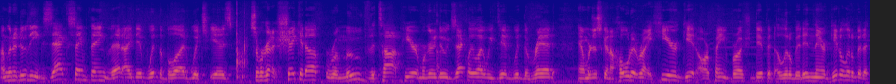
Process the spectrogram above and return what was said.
I'm going to do the exact same thing that I did with the blood, which is, so we're going to shake it up, remove the top here, and we're going to do exactly like we did with the red, and we're just going to hold it right here, get our paintbrush, dip it a little bit in there, get a little bit of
